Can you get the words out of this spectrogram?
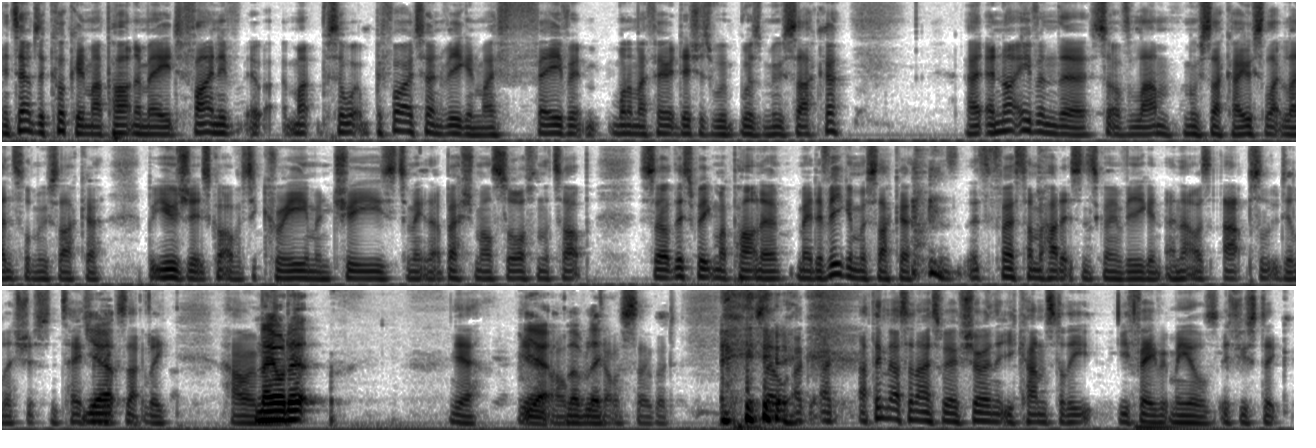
in terms of cooking, my partner made fine. If, uh, my, so before I turned vegan, my favorite one of my favorite dishes was, was moussaka. Uh, and not even the sort of lamb moussaka. I used to like lentil moussaka, but usually it's got obviously cream and cheese to make that bechamel sauce on the top. So this week my partner made a vegan moussaka. it's the first time I had it since going vegan, and that was absolutely delicious and tasted Yep. exactly how I Nailed it. Yeah. Yeah, oh, lovely. That was so good. So I, I, I think that's a nice way of showing that you can still eat your favourite meals if you stick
